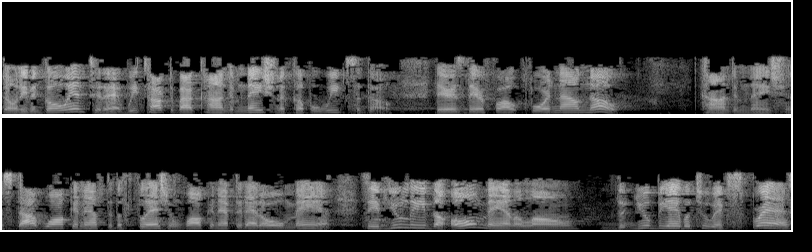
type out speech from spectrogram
Don't even go into that. We talked about condemnation a couple weeks ago. There is therefore fault for now no condemnation. Stop walking after the flesh and walking after that old man. See, if you leave the old man alone, you'll be able to express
